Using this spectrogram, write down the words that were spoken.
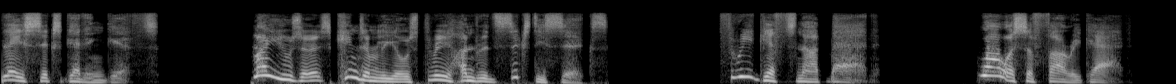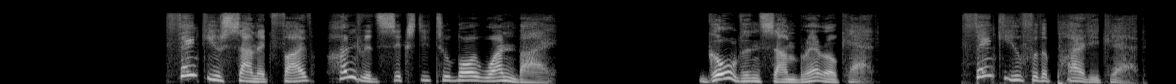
Day 6 getting gifts. My user is Kingdom Leo's 366. Three gifts not bad. Wow, a safari cat. Thank you, Sonic 562 boy one by. Golden Sombrero Cat. Thank you for the party cat.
